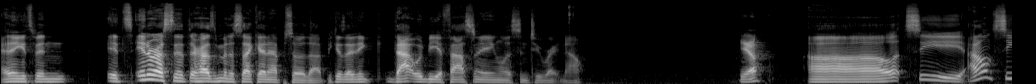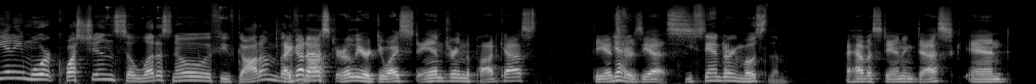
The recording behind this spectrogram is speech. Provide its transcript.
I think it's been it's interesting that there hasn't been a second episode of that because I think that would be a fascinating listen to right now. Yeah, Uh, let's see. I don't see any more questions, so let us know if you've got them. But I got not, asked earlier, do I stand during the podcast? The answer Yeah, is yes. You stand during most of them. I have a standing desk, and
